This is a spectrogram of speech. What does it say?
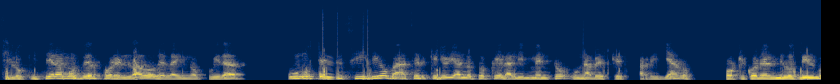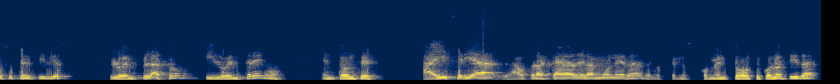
si lo quisiéramos ver por el lado de la inocuidad, un utensilio va a hacer que yo ya no toque el alimento una vez que es parrillado, porque con los mismos utensilios lo emplato y lo entrego. Entonces, ahí sería la otra cara de la moneda de lo que nos comentó tu conocida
